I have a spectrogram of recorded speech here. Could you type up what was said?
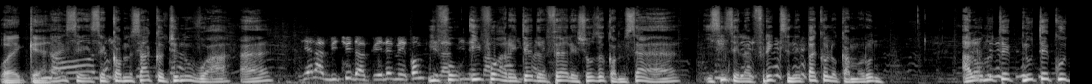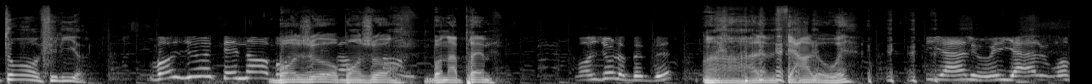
Ouais, ok. Hein, c'est- c'est comme ça que tu nous vois. Hein. J'ai l'habitude d'appeler, mais comme Il la faut, il faut arrêter de faire les choses comme ça. hein. Ici, c'est l'Afrique, ce n'est pas que le Cameroun. Alors, nous t'éc- nous t'écoutons, Félie. Bonjour, Ténor. Bonjour, bonjour. Bon après. Bonjour, le bébé. Ah, elle me fait un lot, ouais. Il y a le oui, il y a le bon.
